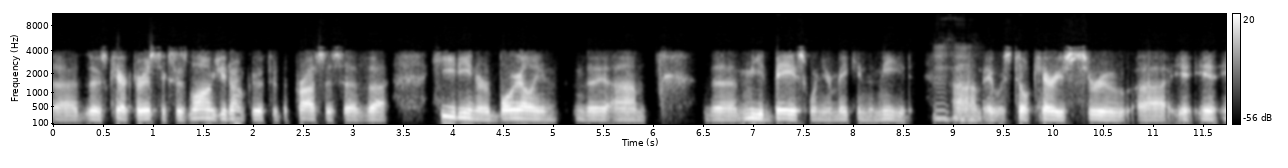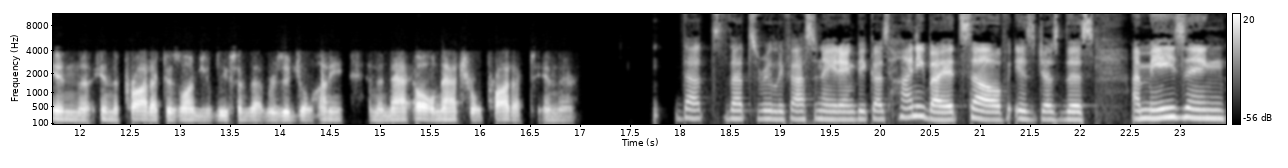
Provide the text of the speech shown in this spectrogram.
uh, those characteristics as long as you don't go through the process of uh, heating or boiling the um, the mead base when you're making the mead. Mm-hmm. Um, it was still carries through uh, in, in, the in the product as long as you leave some of that residual honey and the nat- all natural product in there. That's that's really fascinating because honey by itself is just this amazing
